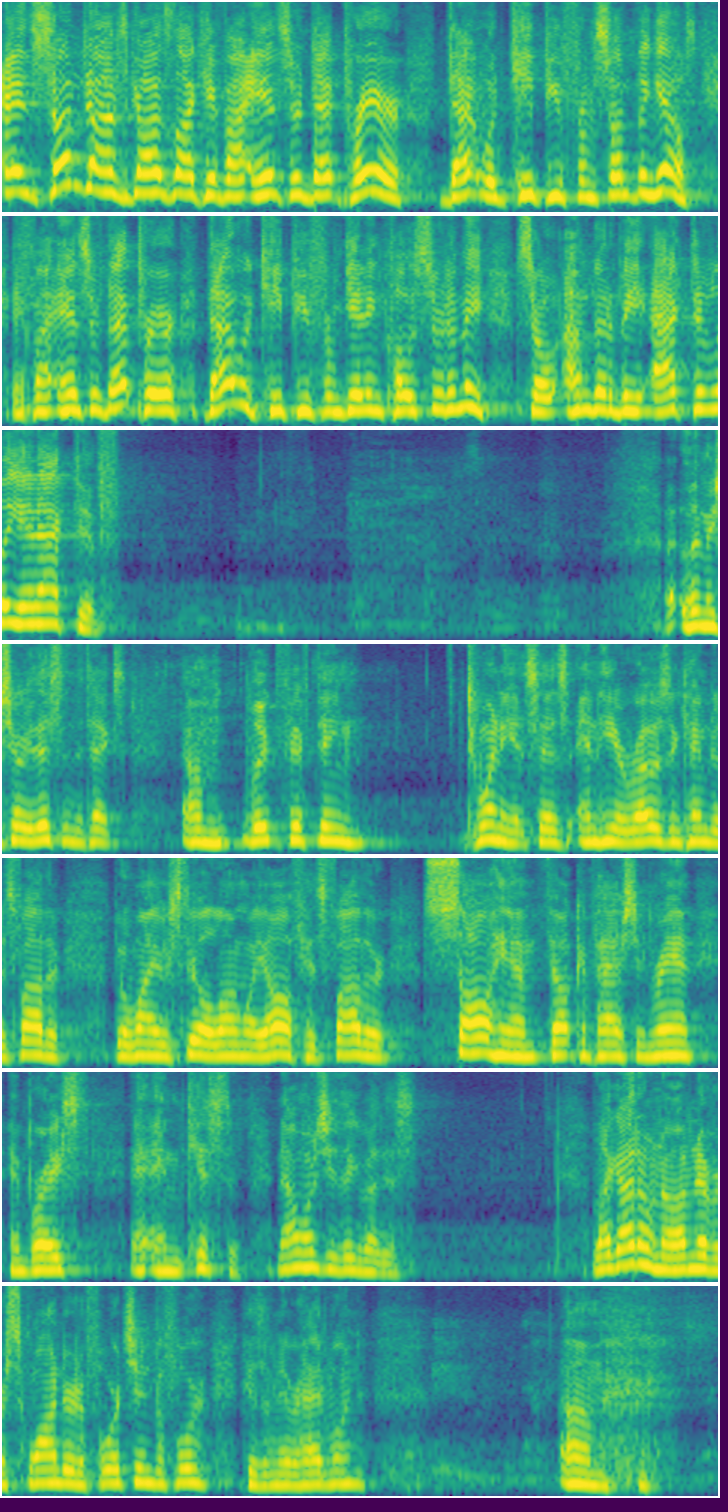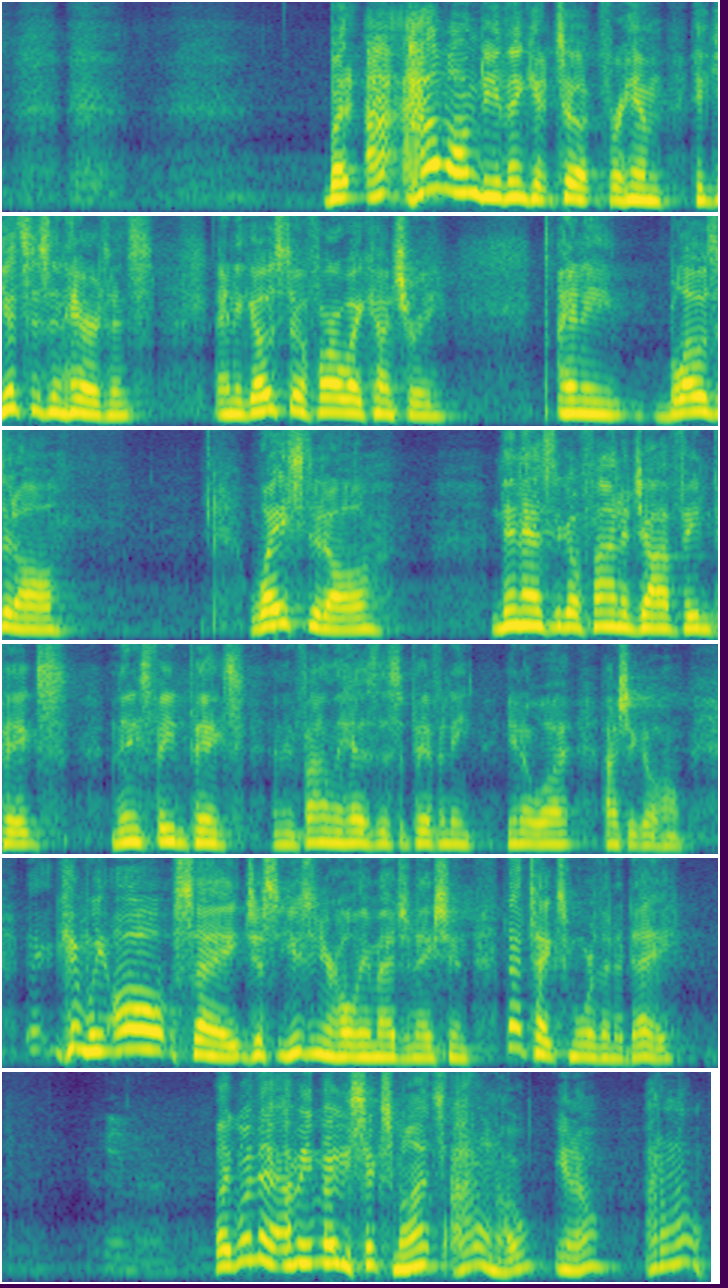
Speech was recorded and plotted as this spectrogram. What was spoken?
And sometimes God's like, if I answered that prayer, that would keep you from something else. If I answered that prayer, that would keep you from getting closer to me. So I'm going to be actively inactive. Uh, let me show you this in the text. Um, Luke 15, 20, it says, And he arose and came to his father. But while he was still a long way off, his father saw him, felt compassion, ran, embraced, and, kissed him. Now I want you to think about this. Like, I don't know, I've never squandered a fortune before because I've never had one. Um, but I, how long do you think it took for him? He gets his inheritance and he goes to a faraway country and he blows it all, wastes it all, then has to go find a job feeding pigs. And then he's feeding pigs, and then finally has this epiphany you know what? I should go home. Can we all say, just using your holy imagination, that takes more than a day? Like, wouldn't that, I mean, maybe six months? I don't know, you know, I don't know.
